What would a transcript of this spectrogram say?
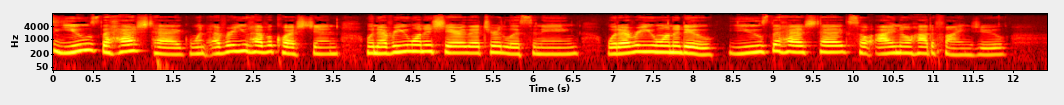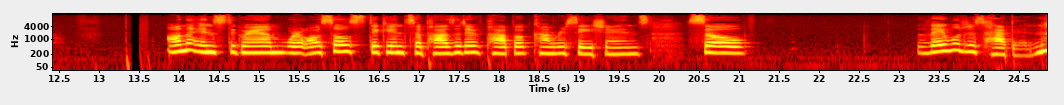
use the hashtag whenever you have a question, whenever you want to share that you're listening Whatever you want to do, use the hashtag so I know how to find you. On the Instagram, we're also sticking to positive pop up conversations. So they will just happen.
